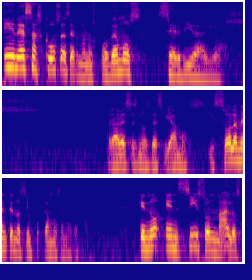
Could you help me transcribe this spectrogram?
en esas cosas, hermanos, podemos servir a Dios. Pero a veces nos desviamos y solamente nos enfocamos en esas cosas, que no en sí son malos.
